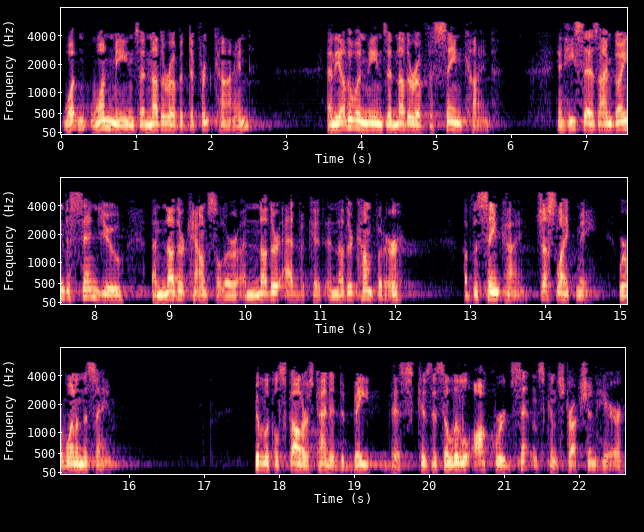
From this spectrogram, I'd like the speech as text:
One, one means another of a different kind, and the other one means another of the same kind. And he says, I'm going to send you another counselor, another advocate, another comforter of the same kind, just like me. We're one and the same. Biblical scholars kind of debate this because it's a little awkward sentence construction here.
